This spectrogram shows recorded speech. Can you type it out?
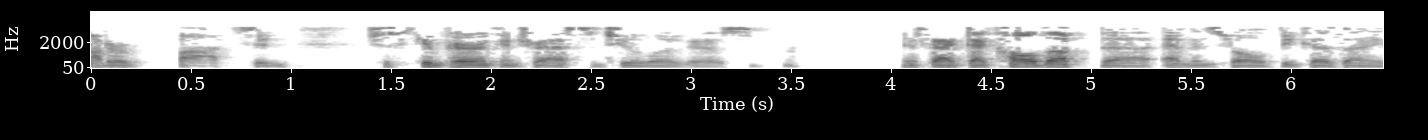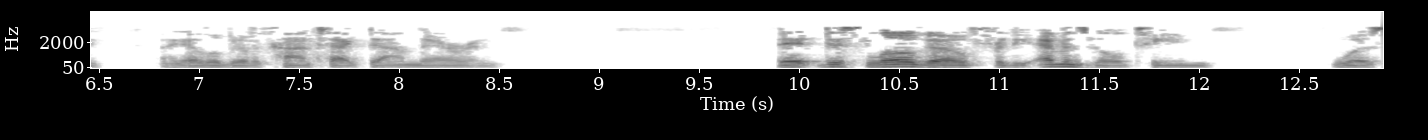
Otter bots and just compare and contrast the two logos. In fact, I called up the Evansville because I I got a little bit of a contact down there, and they, this logo for the Evansville team was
